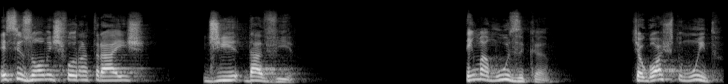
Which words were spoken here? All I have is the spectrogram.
Esses homens foram atrás de Davi. Tem uma música que eu gosto muito,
